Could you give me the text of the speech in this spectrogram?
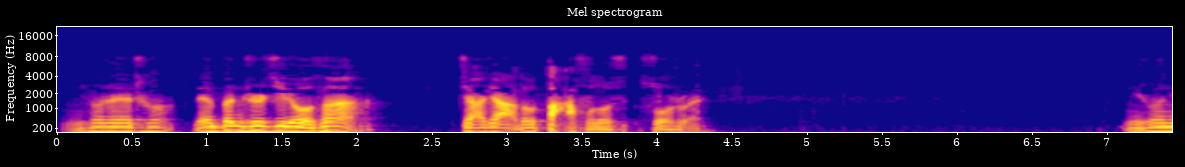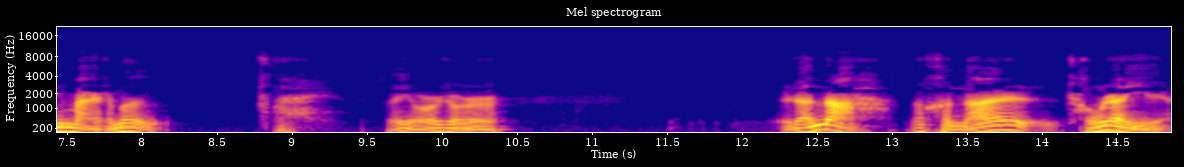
你说这些车，连奔驰 G 六三加价都大幅度缩水。你说你买什么？哎，所以有时候就是人呐，那很难承认一点，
